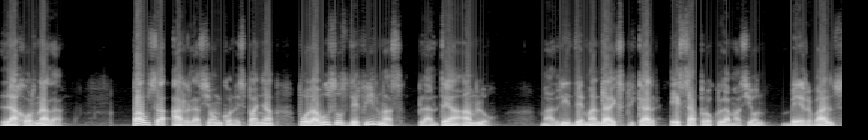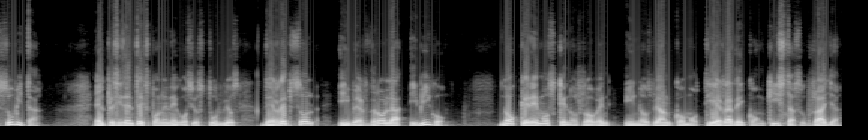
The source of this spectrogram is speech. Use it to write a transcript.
La jornada. Pausa a relación con España por abusos de firmas, plantea AMLO. Madrid demanda explicar esa proclamación verbal súbita. El presidente expone negocios turbios de Repsol, Iberdrola y Vigo no queremos que nos roben y nos vean como tierra de conquista, subraya.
